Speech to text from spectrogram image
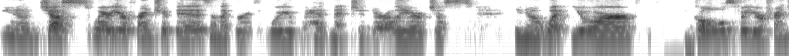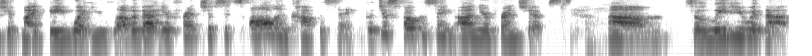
you know just where your friendship is and like we you had mentioned earlier just you know what your goals for your friendship might be what you love about your friendships. It's all encompassing but just focusing on your friendships. Um, so leave you with that.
